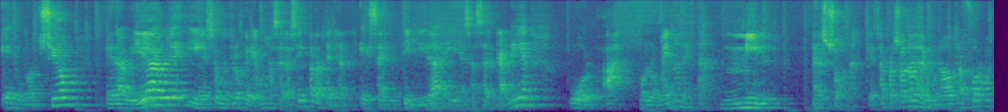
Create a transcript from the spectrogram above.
Era una opción, era viable y en ese momento lo queríamos hacer así para tener esa intimidad y esa cercanía por, ah, por lo menos de estas mil personas, que estas personas de alguna u otra forma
